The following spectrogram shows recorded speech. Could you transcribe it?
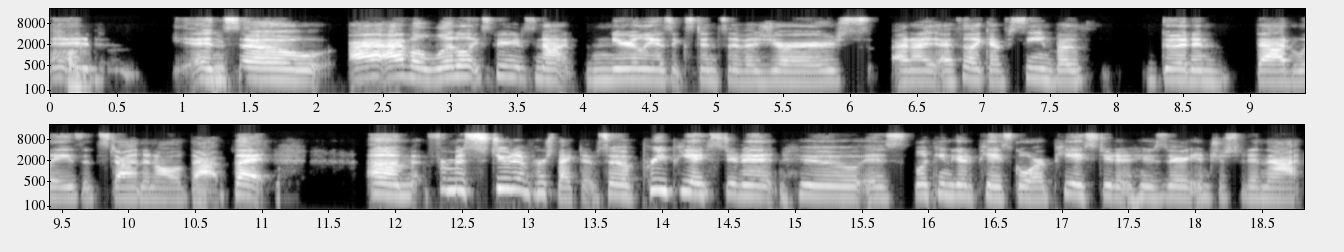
And and Yeah. so I, I have a little experience, not nearly as extensive as yours. And I, I feel like I've seen both good and bad ways it's done and all of that. But um, from a student perspective, so a pre PA student who is looking to go to PA school or a PA student who's very interested in that,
